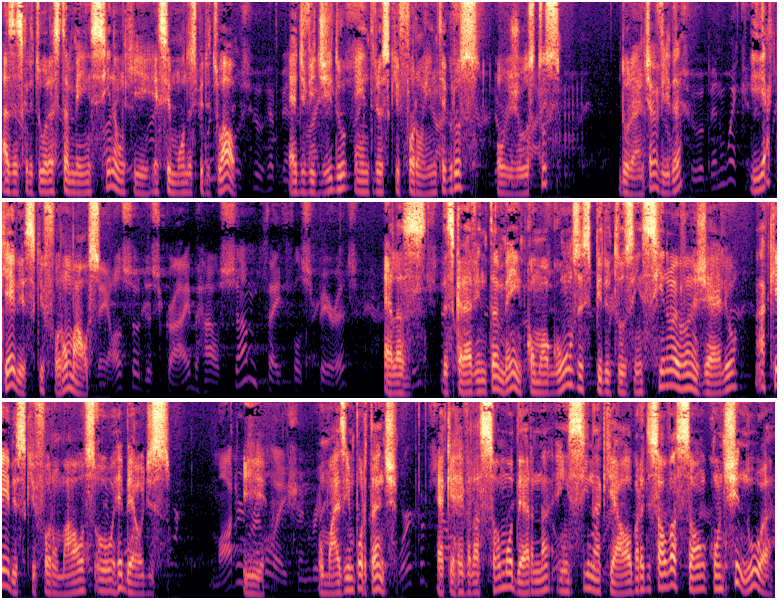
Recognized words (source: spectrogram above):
As Escrituras também ensinam que esse mundo espiritual é dividido entre os que foram íntegros ou justos durante a vida e aqueles que foram maus. Elas descrevem também como alguns espíritos ensinam o evangelho àqueles que foram maus ou rebeldes. E o mais importante é que a revelação moderna ensina que a obra de salvação continua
